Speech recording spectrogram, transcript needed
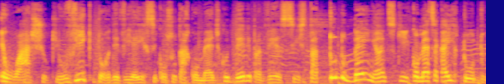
Eu acho que o Victor devia ir se consultar com o médico dele pra ver se está tudo bem antes que comece a cair tudo.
